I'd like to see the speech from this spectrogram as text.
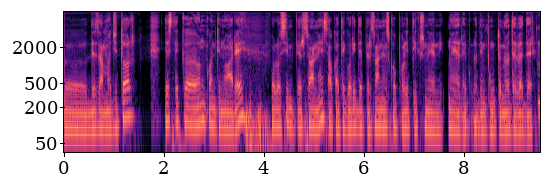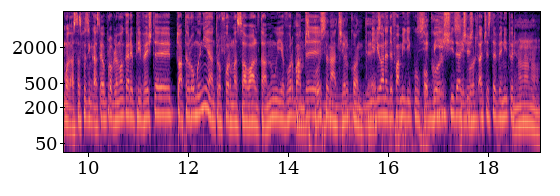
uh, dezamăgitor este că în continuare folosim persoane sau categorii de persoane în scop politic și nu e, nu e în regulă, din punctul meu de vedere. Bun, asta spus că asta e o problemă care privește toată România într-o formă sau alta. Nu e vorba Am de spus în acel context, milioane de familii cu sigur, copii și de sigur, acești, aceste venituri. Nu, nu, nu.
